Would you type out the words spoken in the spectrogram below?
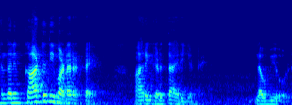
എന്തായാലും കാട്ടുതീ വളരട്ടെ ആരും കെടുത്തായിരിക്കട്ടെ ലവ് യു ഓൾ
